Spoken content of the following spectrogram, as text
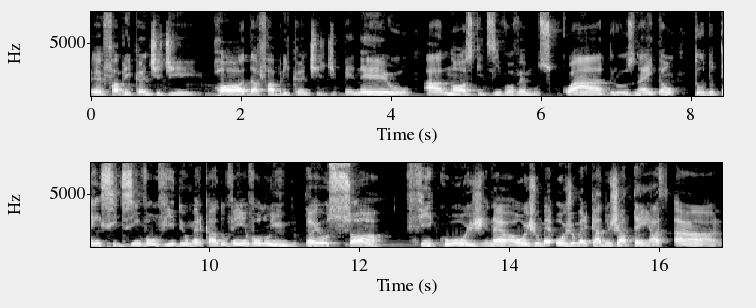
é, fabricante de roda, fabricante de pneu, a nós que desenvolvemos quadros, né? Então tudo tem se desenvolvido e o mercado vem evoluindo. Então eu só fico hoje, né? Hoje hoje o mercado já tem. A, a,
